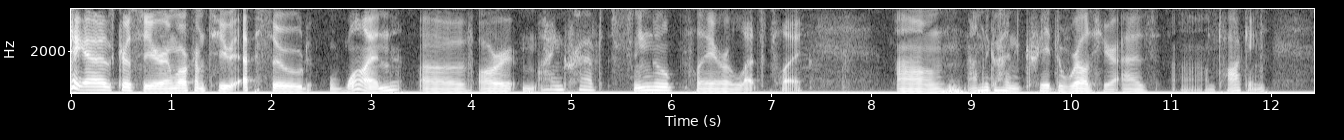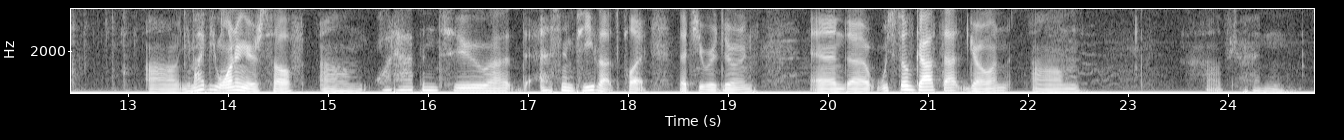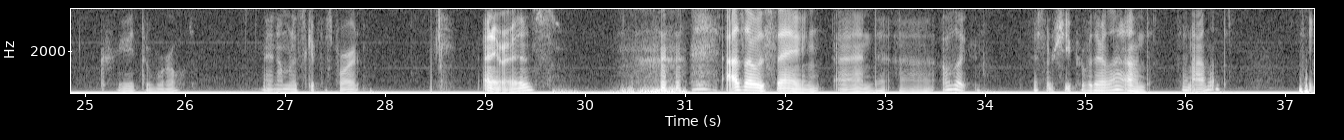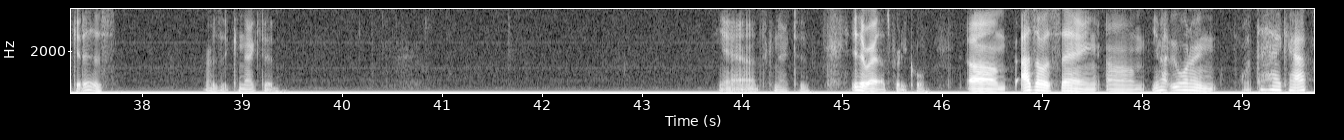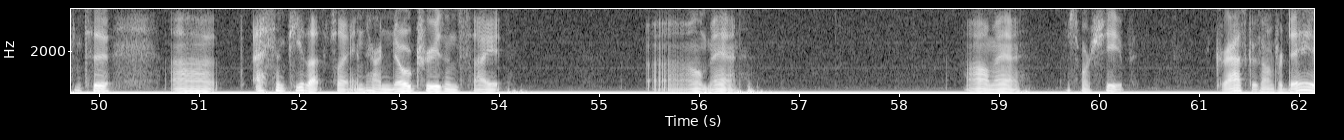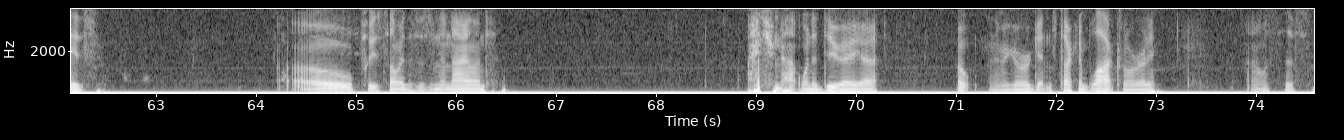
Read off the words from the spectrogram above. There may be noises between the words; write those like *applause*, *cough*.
Hey guys, Chris here, and welcome to episode 1 of our Minecraft single player Let's Play. Um, I'm gonna go ahead and create the world here as uh, I'm talking. Uh, you might be wondering yourself, um, what happened to uh, the SMP Let's Play that you were doing? And uh, we still got that going. Um, uh, let's go ahead and create the world. And I'm gonna skip this part. Anyways, *laughs* as I was saying, and, uh, oh look, there's some sheep over there that. Is that an island? I think it is. Or is it connected? Yeah, it's connected. Either way, that's pretty cool. Um, as I was saying, um, you might be wondering, what the heck happened to, uh, SMP Let's Play? And there are no trees in sight. Uh, oh man. Oh man. There's more sheep. Grass goes on for days. Oh, please tell me this isn't an island. *laughs* I do not want to do a, uh... Oh, there we go, we're getting stuck in blocks already. Uh, what's this?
